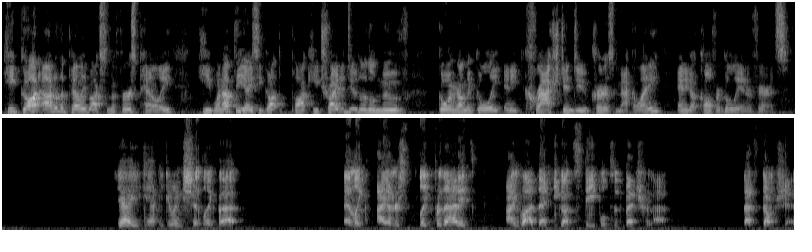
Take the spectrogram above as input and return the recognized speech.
he got out of the penalty box for the first penalty, he went up the ice, he got the puck, he tried to do the little move going around the goalie, and he crashed into Curtis McElhinney, and he got called for goalie interference. Yeah, you can't be doing shit like that. And like I understand, like for that, it's I'm glad that he got stapled to the bench for that. That's dumb shit.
